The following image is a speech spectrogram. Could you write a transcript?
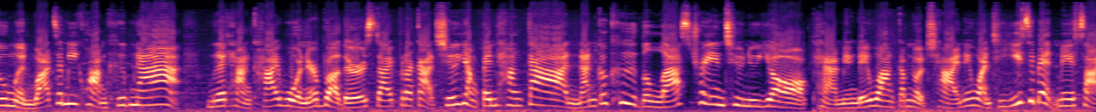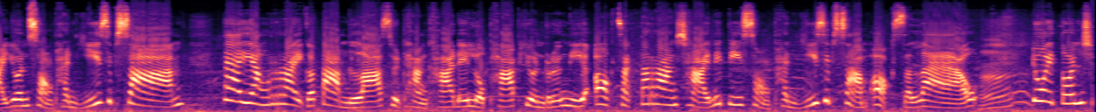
ดูเหมือนว่าจะมีความคืบหน้าเมื่อทางค่าย Warner Brothers ได้ประกาศชื่ออย่างเป็นทางการ นั่นก็คือ The Last Train to New York แถมยังได้วางกำหนดฉายในวันที่ 21 เมษายน 2023 แต่อย่างไรก็ตามล่าสุดทางค่ายได้ลบภาพยนตร์เรื่องนี้ออกจากตารางฉายในปี 2023 ออกซะแล้ว โดยต้นฉ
